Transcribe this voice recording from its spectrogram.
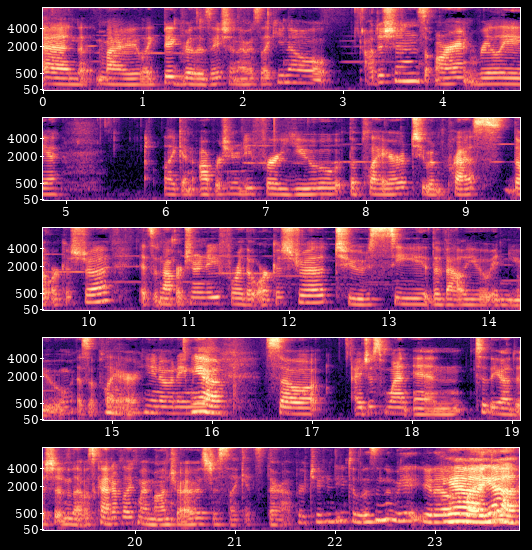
And my like big realization, I was like, you know, auditions aren't really like an opportunity for you the player to impress the orchestra it's an opportunity for the orchestra to see the value in you as a player mm-hmm. you know what i mean Yeah. so I just went in to the audition. That was kind of like my mantra. I was just like, it's their opportunity to listen to me, you know? Yeah, like, yeah.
